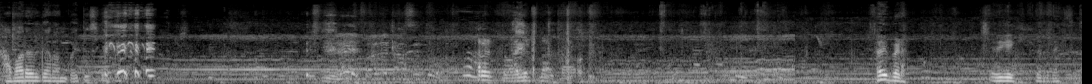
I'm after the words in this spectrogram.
খাবারের গ্যারাম পাইতেছি। আরে টয়লেট না। এই বেড়া এদিকে কি করে দেখছিস?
